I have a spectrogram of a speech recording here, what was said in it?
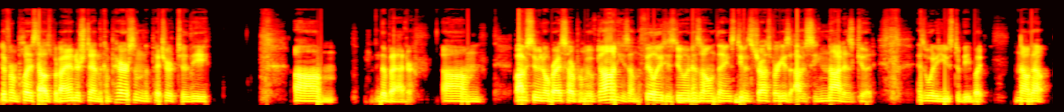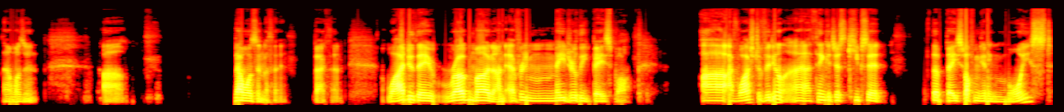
different play styles, but I understand the comparison, the pitcher to the um, the batter. Um, obviously, we know Bryce Harper moved on. He's on the Phillies. He's doing his own thing. Stephen Strasburg is obviously not as good as what he used to be, but no, that that wasn't um, that wasn't a thing back then. Why do they rub mud on every Major League Baseball? Uh, I've watched a video, and I think it just keeps it the baseball from getting moist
